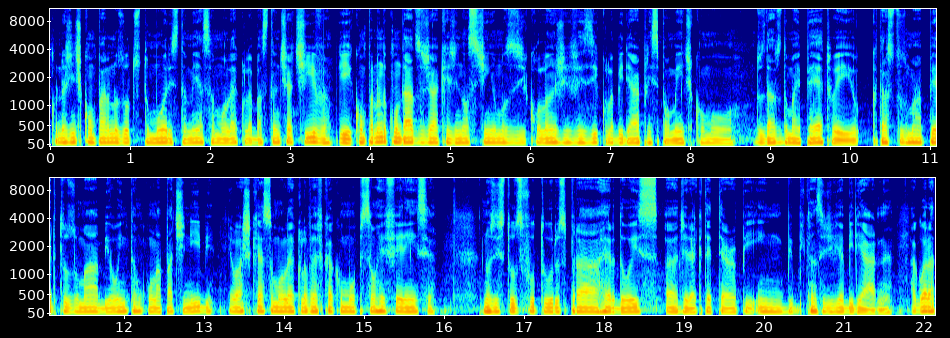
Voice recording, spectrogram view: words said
Quando a gente compara nos outros tumores também, essa molécula é bastante ativa. E comparando com dados já que nós tínhamos de colange e vesícula biliar, principalmente, como dos dados do MyPathway, trastuzumab, pertuzumab ou então com lapatinib, eu acho que essa molécula vai ficar como uma opção referência nos estudos futuros para HER2 uh, Directed Therapy em câncer de via biliar. Né? Agora,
